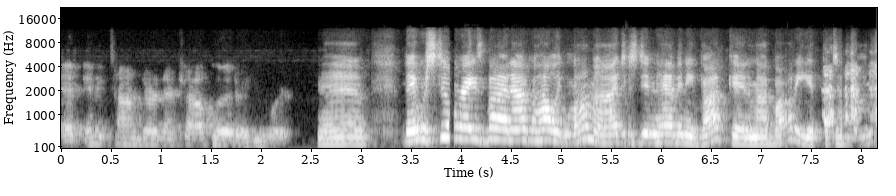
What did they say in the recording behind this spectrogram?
at any time during their childhood, or you were? No, they were still raised by an alcoholic mama. I just didn't have any vodka in my body at the time.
